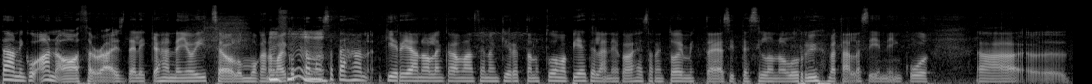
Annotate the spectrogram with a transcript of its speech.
tämä on niin kuin unauthorized, eli hän ei ole itse ollut mukana mm-hmm. vaikuttamassa tähän kirjaan ollenkaan, vaan sen on kirjoittanut Tuoma Pietilän, joka on Hesarin toimittaja, ja sitten silloin on ollut ryhmä tällaisia niin kuin,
